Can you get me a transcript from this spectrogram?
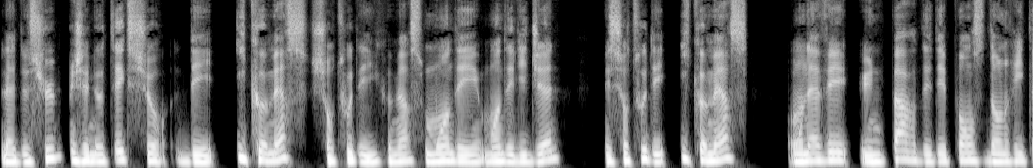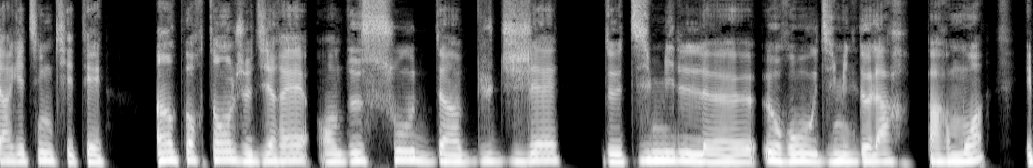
là-dessus. J'ai noté que sur des e-commerce, surtout des e-commerce, moins des, moins des gen, mais surtout des e-commerce, on avait une part des dépenses dans le retargeting qui était importante, je dirais, en dessous d'un budget de 10 000 euh, euros ou 10 000 dollars par mois. Et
